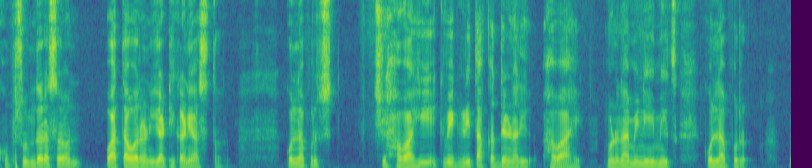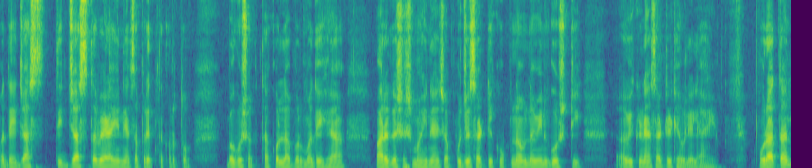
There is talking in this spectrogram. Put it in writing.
खूप सुंदर असं वातावरण या ठिकाणी असतं. कोल्हापूरची हवा ही एक वेगळी ताकद देणारी हवा आहे. म्हणून आम्ही नेहमीच कोल्हापूरमध्ये जास्तीत जास्त वेळा येण्याचा प्रयत्न करतो. बघू शकता कोल्हापूरमध्ये ह्या मार्गशीर्ष महिन्याच्या पूजेसाठी खूप नवनवीन गोष्टी विकण्यासाठी ठेवलेल्या आहे. पुरातन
